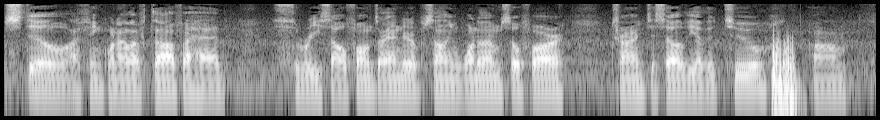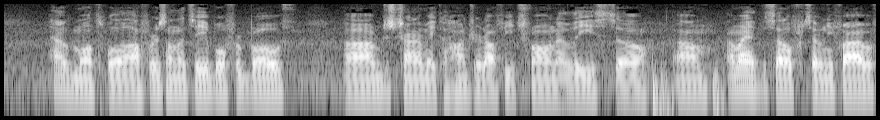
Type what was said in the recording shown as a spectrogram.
still, I think when I left off, I had three cell phones. I ended up selling one of them so far, trying to sell the other two. Um, have multiple offers on the table for both. Uh, I'm just trying to make a hundred off each phone at least, so um, I might have to settle for seventy five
